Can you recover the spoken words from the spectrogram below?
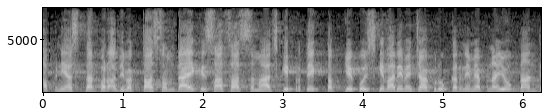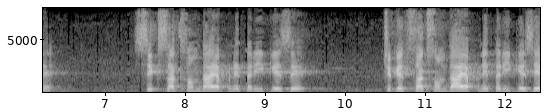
अपने स्तर पर अधिवक्ता समुदाय के साथ साथ समाज के प्रत्येक तबके को इसके बारे में जागरूक करने में अपना योगदान दें। शिक्षक समुदाय अपने तरीके से, चिकित्सक समुदाय अपने तरीके से,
